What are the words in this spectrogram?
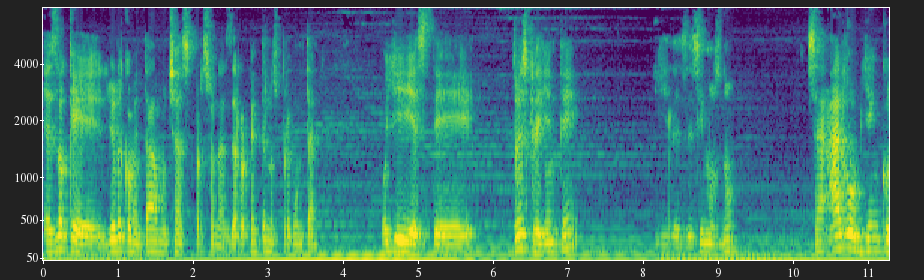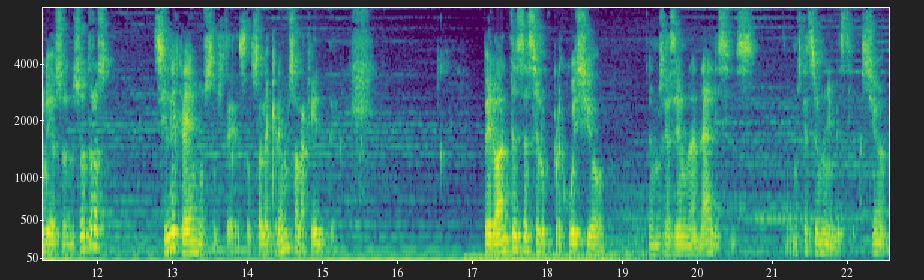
es lo que yo le comentaba a muchas personas, de repente nos preguntan, oye, este, ¿tú eres creyente? Y les decimos no. O sea, algo bien curioso, nosotros si le creemos a ustedes, o sea, le creemos a la gente. Pero antes de hacer un prejuicio, tenemos que hacer un análisis, tenemos que hacer una investigación.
